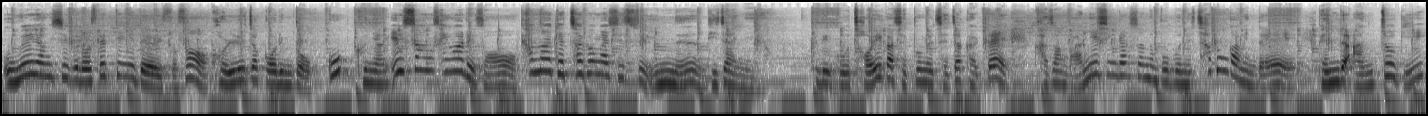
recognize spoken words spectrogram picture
우물 형식으로 세팅이 되어 있어서 걸리적거림도 없고 그냥 일상생활에서 편하게 착용하실 수 있는 디자인이에요. 그리고 저희가 제품을 제작할 때 가장 많이 신경 쓰는 부분이 착용감인데 밴드 안쪽이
